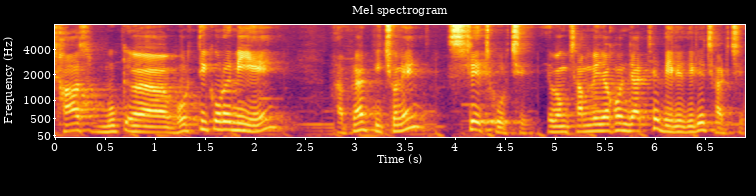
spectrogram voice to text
শ্বাস বুক ভর্তি করে নিয়ে আপনার পিছনে স্ট্রেচ করছে এবং সামনে যখন যাচ্ছে, ধীরে ধীরে ছাড়ছে।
